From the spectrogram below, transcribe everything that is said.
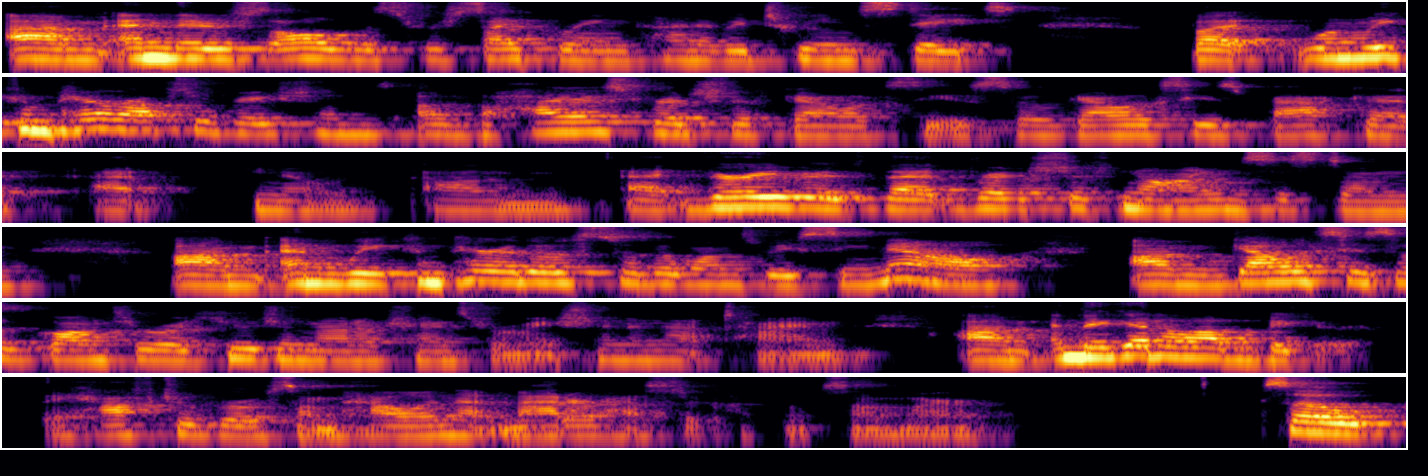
Um, and there's all this recycling kind of between states. But when we compare observations of the highest redshift galaxies, so galaxies back at, at you know, um, at very, that redshift nine system, um, and we compare those to the ones we see now, um, galaxies have gone through a huge amount of transformation in that time, um, and they get a lot bigger. They have to grow somehow, and that matter has to come from somewhere. So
